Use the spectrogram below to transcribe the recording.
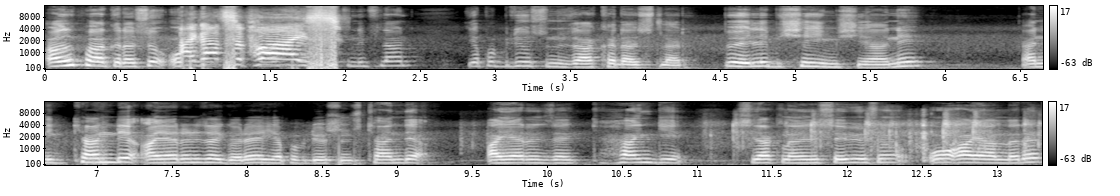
alıp arkadaşlar onun I got supplies. falan yapabiliyorsunuz arkadaşlar. Böyle bir şeymiş yani. Hani kendi ayarınıza göre yapabiliyorsunuz. Kendi ayarınıza hangi silahlarını seviyorsanız o ayarları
